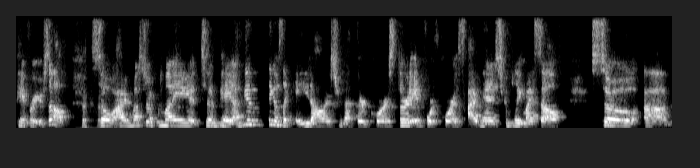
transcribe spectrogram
pay for it yourself. so I mustered up the money to pay, I think it was like $80 for that third course, third and fourth course. I managed to complete myself. So um,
